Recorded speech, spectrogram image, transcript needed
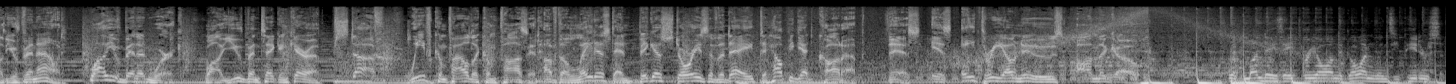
While you've been out, while you've been at work, while you've been taking care of stuff, we've compiled a composite of the latest and biggest stories of the day to help you get caught up. This is 830 News on the go. With Monday's 830 on the go, I'm Lindsey Peterson.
